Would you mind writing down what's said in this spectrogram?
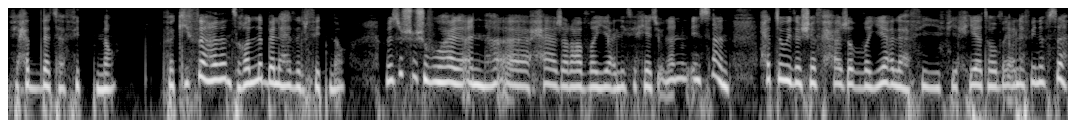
في حد ذاتها فتنة. فكيفاه نتغلب على هذا الفتنة؟ ما نزوش نشوفوها على أنها حاجة راه تضيع لي في حياته لأن الإنسان حتى وإذا شاف حاجة تضيع له في في حياته وتضيع له في نفسه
